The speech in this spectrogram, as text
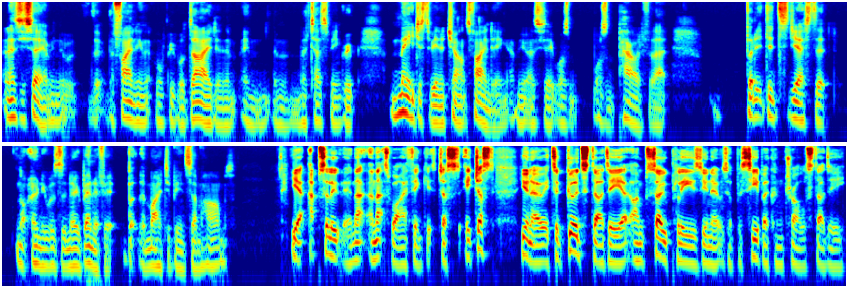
And as you say, I mean, the, the, the finding that more people died in the, in the mirtazapine group may just have been a chance finding. I mean, as you say, it wasn't wasn't powered for that, but it did suggest that not only was there no benefit, but there might have been some harms. Yeah, absolutely, and that and that's why I think it's just it just you know it's a good study. I'm so pleased. You know, it was a placebo controlled study.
